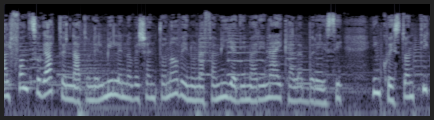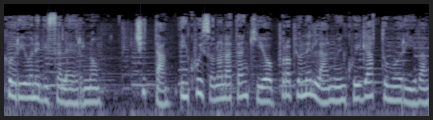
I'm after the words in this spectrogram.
Alfonso Gatto è nato nel 1909 in una famiglia di marinai calabresi in questo antico rione di Salerno, città in cui sono nata anch'io proprio nell'anno in cui Gatto moriva,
